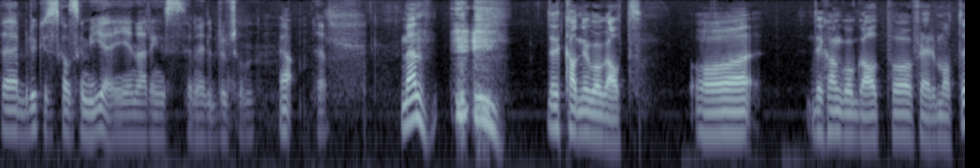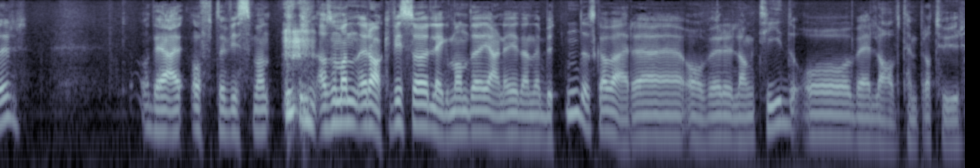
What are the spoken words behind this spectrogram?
Det brukes ganske mye i næringsmiddelproduksjonen. ja. Ja. Men det kan jo gå galt. Og det kan gå galt på flere måter. Og det er ofte hvis man Altså når man raker fisk, så legger man det gjerne i denne butten. Det skal være over lang tid og ved lav temperatur.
